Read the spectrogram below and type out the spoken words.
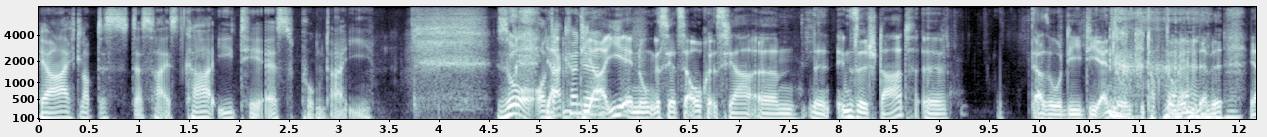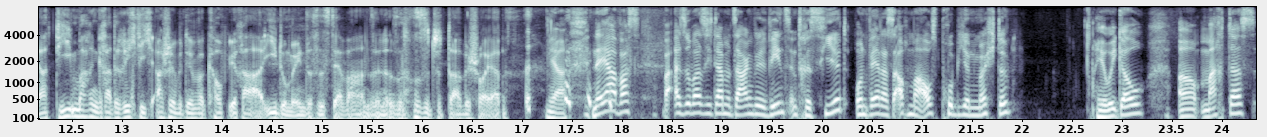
Ja, ich glaube, das, das heißt kits.ai. So, und ja, da könnt die ihr. AI-Endung ist jetzt ja auch ist ja ähm, eine Inselstaat. Äh, also die, die Endung, die Top-Domain-Level, ja, die machen gerade richtig Asche mit dem Verkauf ihrer AI-Domain. Das ist der Wahnsinn. Also das ist total bescheuert. Ja, naja, was, also was ich damit sagen will, wen es interessiert und wer das auch mal ausprobieren möchte, here we go, äh, macht das.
